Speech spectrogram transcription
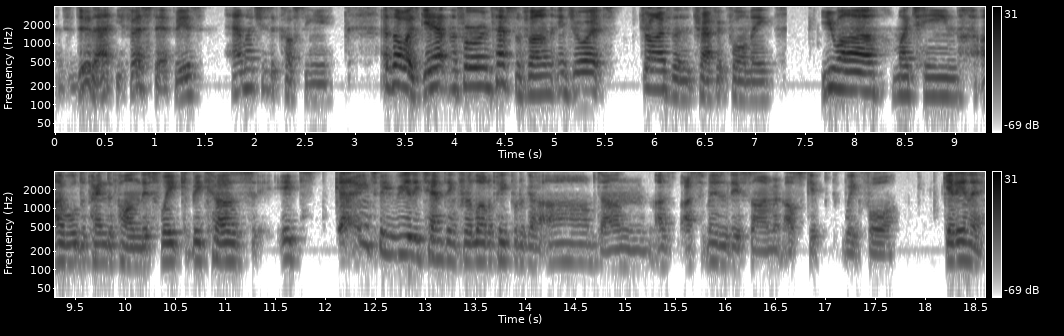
And to do that, your first step is how much is it costing you? As always, get out in the forums, have some fun, enjoy it, drive the traffic for me. You are my team I will depend upon this week because it's going to be really tempting for a lot of people to go, oh, I'm done. I, I submitted the assignment. I'll skip week four. Get in there,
